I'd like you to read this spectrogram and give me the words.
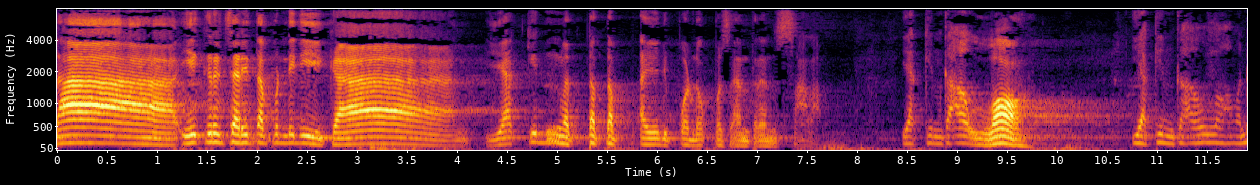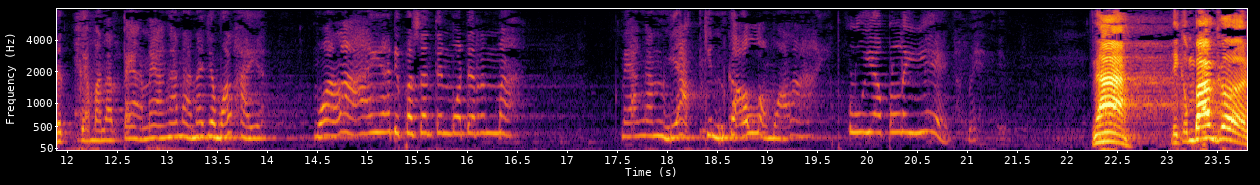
Nah ikir cerita pendidikan. Yakin tetap ayah di pondok pesantren salap. Yakin ke Allah. Yakin ke Allah. Mana teh? Neangan aja malah ayah mualah aya di pesantren modern mah. Neangan yakin ke Allah mualah aya puluya peliye nah dikembangkan.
